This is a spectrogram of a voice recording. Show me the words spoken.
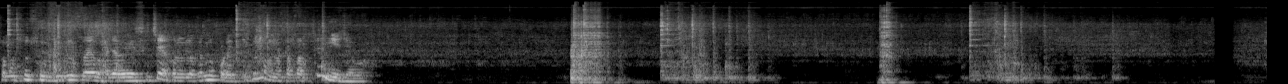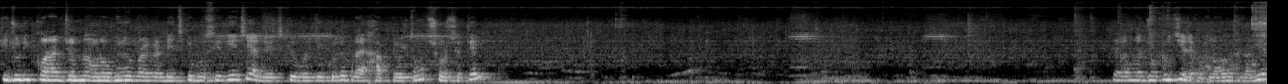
সমস্ত সবজিগুলো প্রায় ভাজা হয়ে এসেছে, এখন এগুলোকে আমি কড়াই থেকে অন্যটা পাত্রে নিয়ে যাব। খিচুড়ি করার জন্য আমরা ওভেনের উপর একটা ডেচকি বসিয়ে দিয়েছি, আর ডেচকি যোগ করতে প্রায় হাফ টেবিল চামচ সরষের তেল। আমরা যোগ করেছি এটাকে ভালোভাবে হাতা দিয়ে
